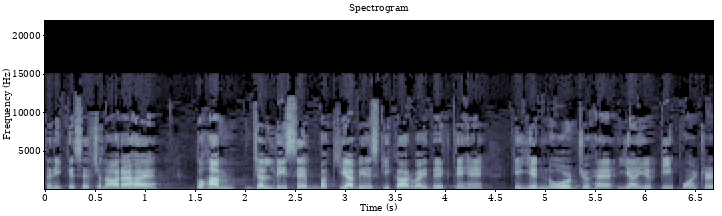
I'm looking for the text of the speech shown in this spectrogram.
طریقے سے چلا رہا ہے، تو ہم جلدی سے بکیا بھی اس کی کاروائی دیکھتے ہیں کہ یہ نوڈ جو ہے یا یہ پی پوائنٹر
